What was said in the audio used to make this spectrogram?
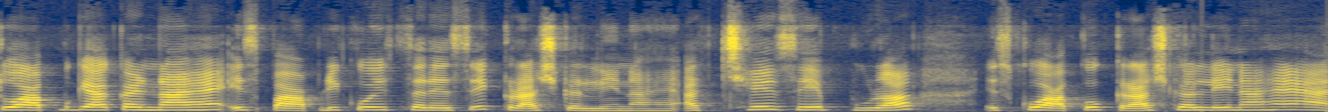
तो आपको क्या करना है, इस पापड़ी को इस तरह से क्रश कर लेना है। अच्छे से पूरा इसको आपको क्रश कर लेना है।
